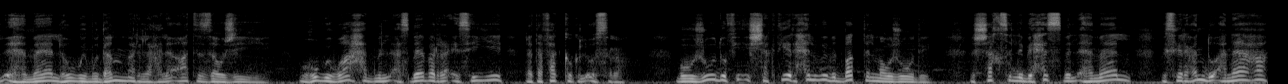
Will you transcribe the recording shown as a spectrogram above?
الإهمال هو مدمر العلاقات الزوجية وهو واحد من الأسباب الرئيسية لتفكك الأسرة. بوجوده في إشياء كتير حلوة بتبطل موجودة. الشخص اللي بيحس بالإهمال بصير عنده قناعة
